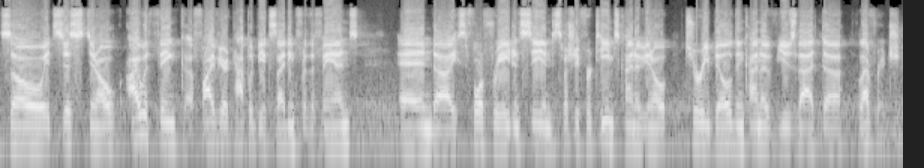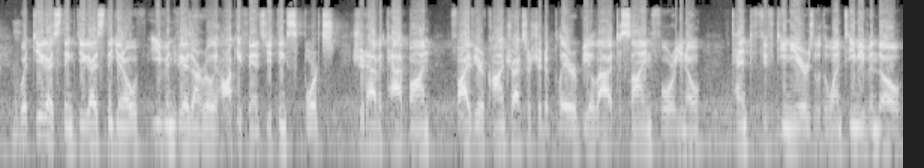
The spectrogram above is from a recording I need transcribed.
So it's just you know I would think a five-year cap would be exciting for the fans. and uh, for free agency, and especially for teams, kind of you know to rebuild and kind of use that uh, leverage. What do you guys think? Do you guys think you know even if you guys aren't really hockey fans, do you think sports should have a cap on five-year contracts, or should a player be allowed to sign for you know 10 to 15 years with one team, even though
